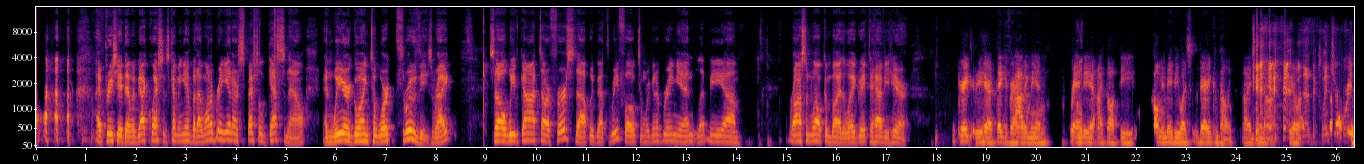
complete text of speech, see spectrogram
I appreciate that. We've got questions coming in, but I want to bring in our special guests now, and we are going to work through these, right? So we've got our first up, we've got three folks, and we're going to bring in, let me, um, Ross, and welcome, by the way. Great to have you here. Great to be here. Thank you for having me. And Randy, cool. I thought the Call Me Maybe was very compelling. I did not realize. was that the clincher for you?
